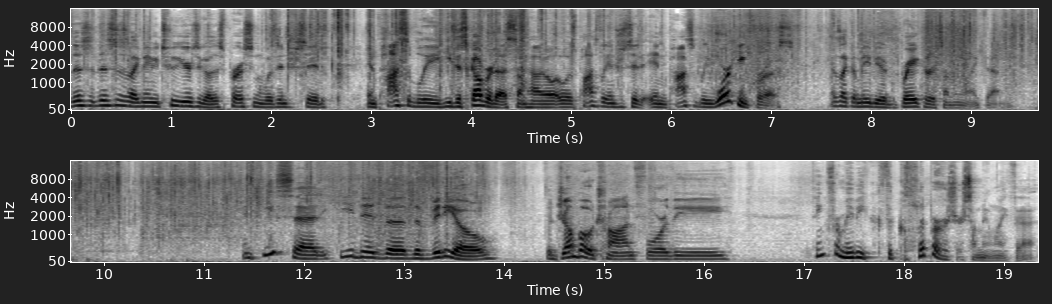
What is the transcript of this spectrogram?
This this is like maybe two years ago. This person was interested in possibly he discovered us somehow. It was possibly interested in possibly working for us as like a maybe a breaker or something like that. And he said he did the the video, the jumbotron for the, I think for maybe the Clippers or something like that.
